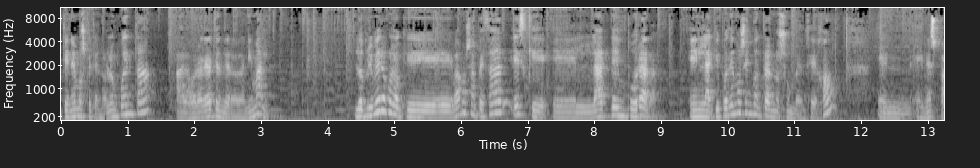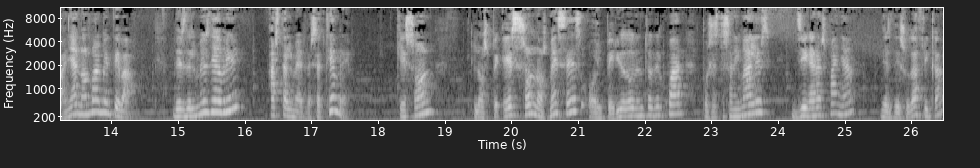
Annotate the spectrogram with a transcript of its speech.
tenemos que tenerlo en cuenta a la hora de atender al animal. Lo primero con lo que vamos a empezar es que eh, la temporada en la que podemos encontrarnos un vencejo en, en España normalmente va desde el mes de abril hasta el mes de septiembre, que son los, son los meses o el periodo dentro del cual pues estos animales llegan a España desde Sudáfrica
